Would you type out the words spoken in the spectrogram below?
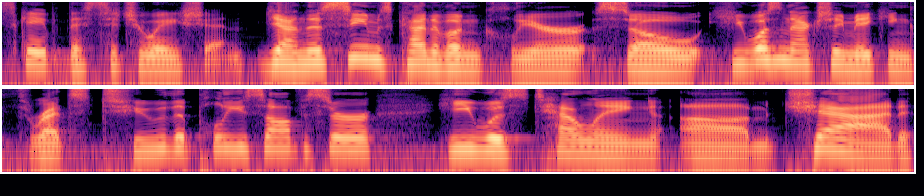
escape this situation. Yeah, and this seems kind of unclear. So he wasn't actually making threats to the police officer. He was telling um, Chad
